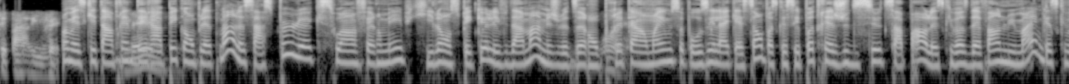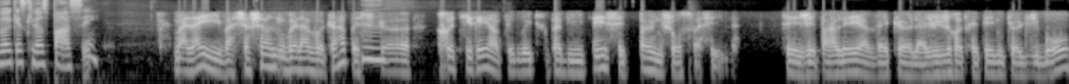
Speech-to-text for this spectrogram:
c'est pas arrivé. mais ce qui est en train de déraper complètement, là, ça se peut qu'il soit enfermé puis qu'il on spécule évidemment, mais je veux dire on pourrait quand même se poser la question parce que c'est pas très judicieux de sa part. Est-ce qu'il va se défendre lui-même? Qu'est-ce qui va qu'est-ce qui va se passer? Ben là, il va chercher un nouvel avocat parce hmm. que retirer un plaidoyer de culpabilité, c'est pas une chose facile. J'ai parlé avec euh, la juge retraitée Nicole Gibault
